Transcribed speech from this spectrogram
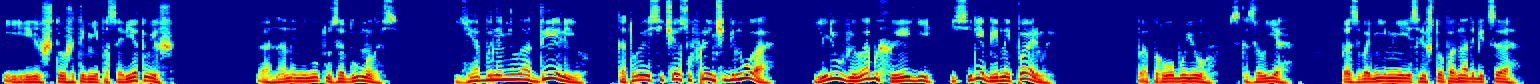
И что же ты мне посоветуешь? Она на минуту задумалась. Я бы наняла Делию, которая сейчас у Френча Бенуа, или увела бы Хейди из Серебряной Пальмы. Попробую, сказал я. Позвони мне, если что понадобится.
